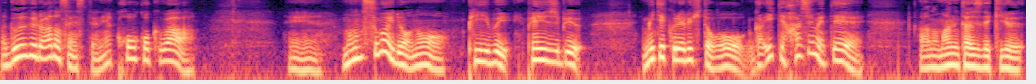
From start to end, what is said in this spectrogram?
Google AdSense っていうね、広告は、えー、ものすごい量の PV、ページビュー、見てくれる人をがいて初めて、あの、マネタイズできる、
